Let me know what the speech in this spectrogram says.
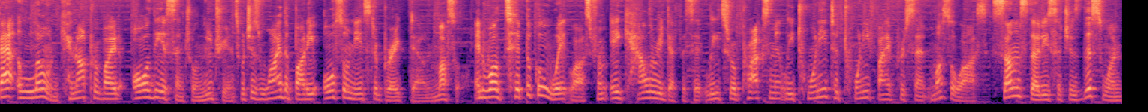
Fat alone cannot provide all the essential nutrients, which is why the body also needs to break down muscle. And while typical weight loss from a calorie deficit leads to approximately 20 to 25% muscle loss, some studies such as this one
